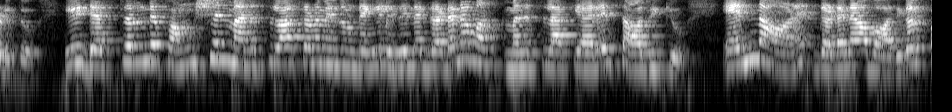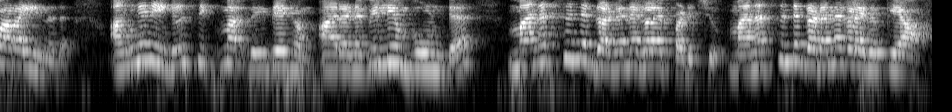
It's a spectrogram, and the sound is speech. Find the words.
എടുത്തു. ഈ ഡസ്റ്ററിന്റെ ഫംഗ്ഷൻ മനസ്സിലാക്കണമെന്നുണ്ടെങ്കിൽ ഇതിന്റെ ഘടന മനസ്സിലാക്കിയാലേ സാധിക്കൂ എന്നാണ് ഘടനാവാദികൾ പറയുന്നത്. അങ്ങനെയെങ്കിൽ സിഗ്മ ഇദ്ദേഹം ആരാണ്? William Wundt. മനസ്സിന്റെ ഘടനകളെ പഠിച്ചു. മനസ്സിന്റെ ഘടനകൾ ഏതൊക്കെയാ?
